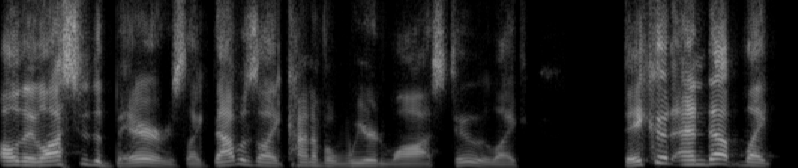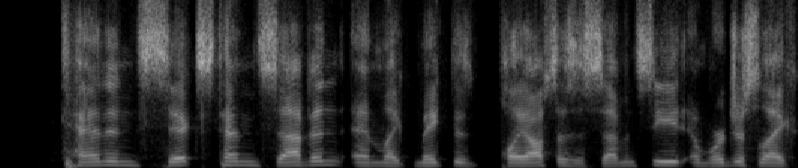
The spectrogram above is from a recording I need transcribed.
Oh, they lost to the Bears. Like that was like kind of a weird loss too. Like they could end up like 10 and 6, 10 and 7 and like make the playoffs as a seven seed. And we're just like,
